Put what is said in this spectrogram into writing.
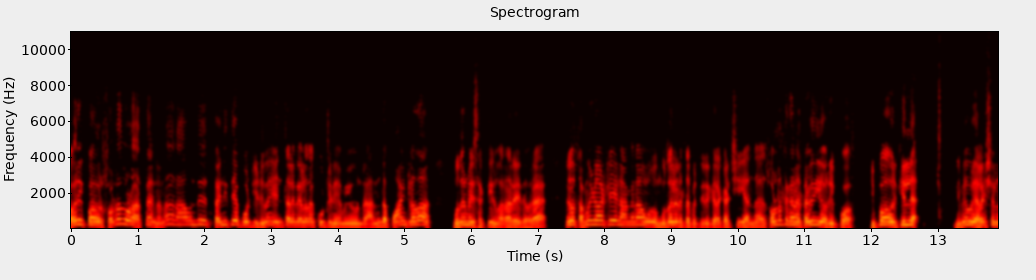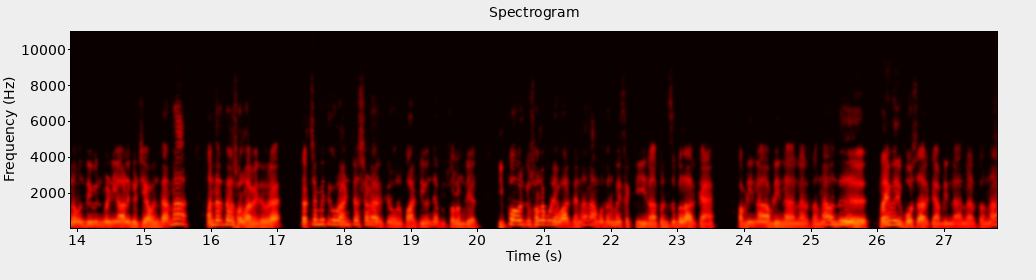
அவர் இப்போ அவர் சொல்கிறதோட அர்த்தம் என்னன்னா நான் வந்து தனித்தே போட்டியிடுவேன் என் தலைமையில தான் கூட்டணி அமையும்ன்ற அந்த பாயிண்ட்ல தான் முதன்மை சக்தின்னு வராரே தவிர ஏதோ தமிழ்நாட்டிலே நாங்கள் தான் முதலிடத்தை பெற்றிருக்கிற கட்சி அந்த சொல்கிறதுக்கான தகுதி அவர் இப்போ இப்போ அவருக்கு இல்லை. இனிமேல் ஒரு எலெக்ஷனில் வந்து வின் பண்ணி ஆளுங்கட்சியாக வந்தார்னா அந்த இடத்துல சொல்லாமே தவிர தற்சமயத்துக்கு ஒரு அன்டெஸ்டடாக இருக்கிற ஒரு பார்ட்டி வந்து அப்படி சொல்ல முடியாது. இப்போ அவருக்கு சொல்லக்கூடிய வார்த்தை என்ன நான் முதன்மை சக்தி நான் பிரின்சிபலாக இருக்கேன் அப்படின்னா அப்படின்னா என்ன அர்த்தம்னா வந்து பிரைமரி ஃபோர்ஸாக இருக்கேன் அப்படின்னா என்ன அர்த்தம்னா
